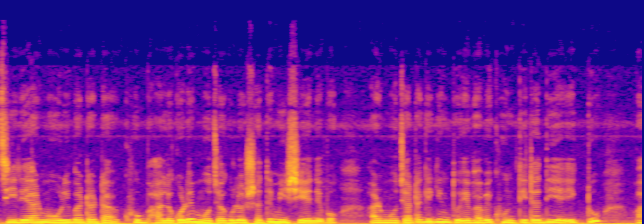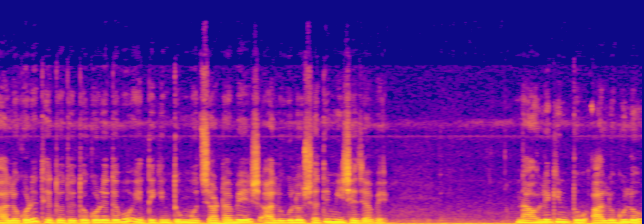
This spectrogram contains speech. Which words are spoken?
জিরে আর মৌরি বাটাটা খুব ভালো করে মোচাগুলোর সাথে মিশিয়ে নেব। আর মোচাটাকে কিন্তু এভাবে খুন্তিটা দিয়ে একটু ভালো করে থেতো থেতো করে দেব। এতে কিন্তু মোচাটা বেশ আলুগুলোর সাথে মিশে যাবে। না হলে কিন্তু আলুগুলো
